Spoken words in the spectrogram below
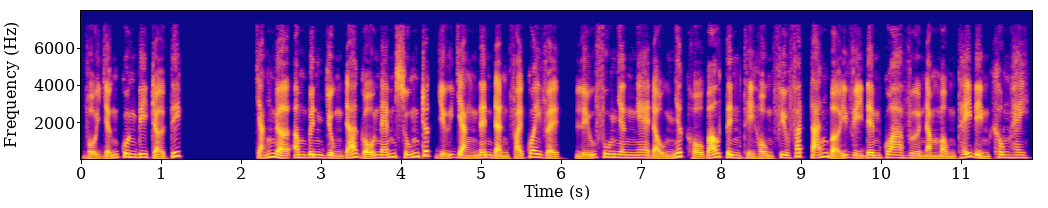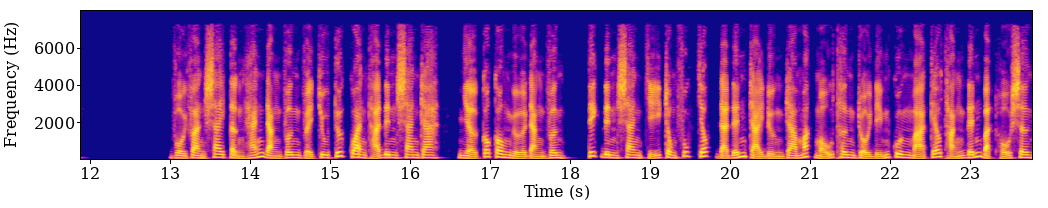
vội dẫn quân đi trợ tiếp, Chẳng ngờ âm binh dùng đá gỗ ném xuống rất dữ dằn nên đành phải quay về, liễu phu nhân nghe đậu nhất hộ báo tin thì hồn phiêu phách tán bởi vì đêm qua vừa nằm mộng thấy điềm không hay. Vội vàng sai tần hán đằng vân về chu tước quan thả đinh sang ra, nhờ có con ngựa đằng vân, tiết đinh sang chỉ trong phút chốc đã đến trại đường ra mắt mẫu thân rồi điểm quân mã kéo thẳng đến Bạch Hổ Sơn.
